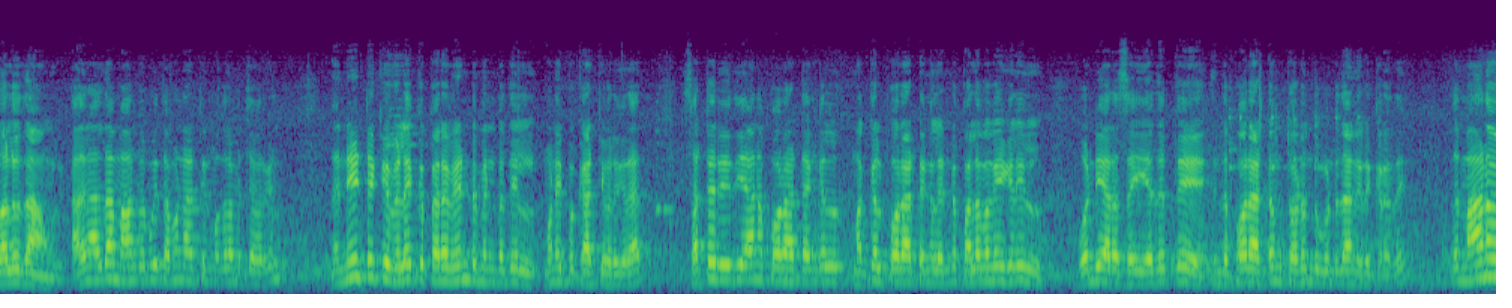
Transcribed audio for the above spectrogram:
பலு தான் அவங்களுக்கு. அதனால தான் மாண்புமிகு தமிழ்நாட்டின் முதலமைச்சர் அவர்கள் இந்த நீட்டுக்கு விலக்கு பெற வேண்டும் என்பதில் முனைப்பு காட்டி வருகிறார். சட்ட ரீதியான போராட்டங்கள் மக்கள் போராட்டங்கள் என்று பல வகைகளில் ஒன்றிய அரசை எதிர்த்து இந்த போராட்டம் தொடர்ந்து கொண்டு தான் இருக்கிறது. இந்த மாணவ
